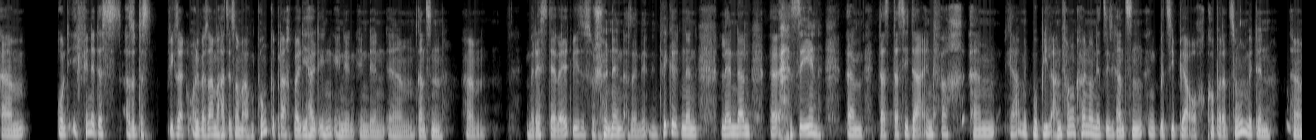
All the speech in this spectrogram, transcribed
Ähm, und ich finde das, also das, wie gesagt, Oliver Sammer hat es jetzt nochmal auf den Punkt gebracht, weil die halt in, in den, in den ähm, ganzen ähm, im Rest der Welt, wie sie es so schön nennen, also in den entwickelten Ländern äh, sehen, ähm, dass, dass sie da einfach ähm, ja mit mobil anfangen können und jetzt diese ganzen im Prinzip ja auch Kooperationen mit den äh,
